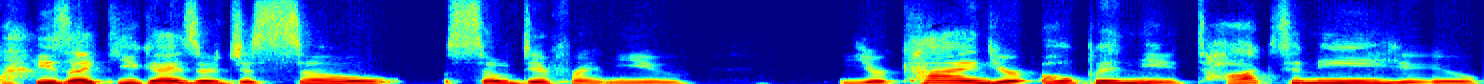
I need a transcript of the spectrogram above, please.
Wow. he's like you guys are just so so different. You you're kind you're open you talk to me you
